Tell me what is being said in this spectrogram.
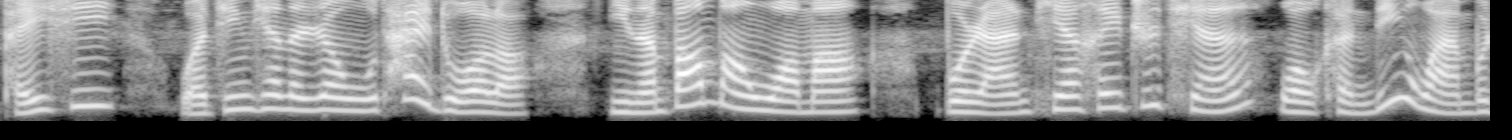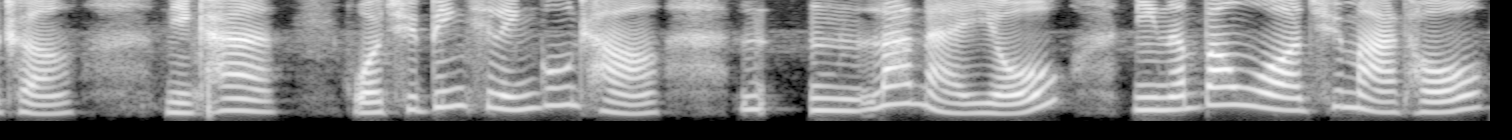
裴西，我今天的任务太多了，你能帮帮我吗？不然天黑之前我肯定完不成。你看，我去冰淇淋工厂，嗯嗯，拉奶油，你能帮我去码头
